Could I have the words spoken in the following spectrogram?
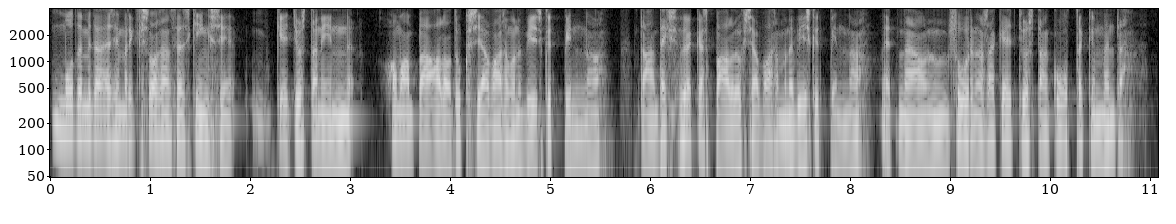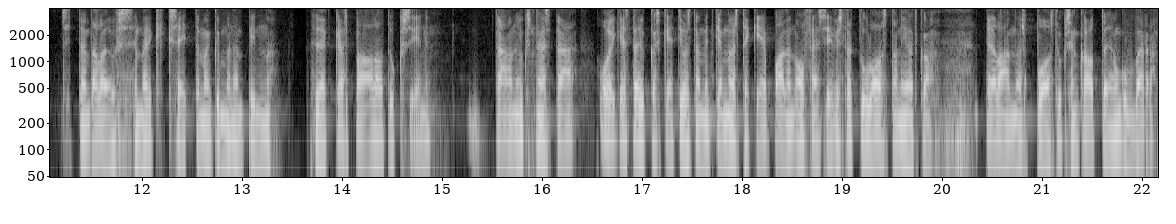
muuten mitä esimerkiksi Los Angeles Kingsin ketjusta, niin oman pää aloituksia vaan semmoinen 50 pinnaa, tai anteeksi, hyökkäyspääaloituksia vaan semmoinen 50 pinnaa, että nämä on suurin osa ketjusta on 60, sitten täällä on yksi esimerkiksi 70 pinnan hyökkäyspääaloituksiin, niin tämä on yksi näistä oikeista ykkösketjuista, mitkä myös tekee paljon offensiivista tulosta, niin jotka pelaa myös puolustuksen kautta jonkun verran.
